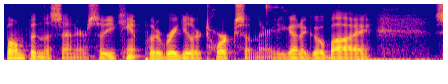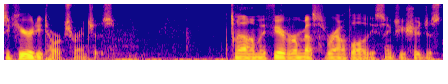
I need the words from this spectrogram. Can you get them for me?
bump in the center, so you can't put a regular Torx in there. You got to go buy security Torx wrenches. Um, if you ever mess around with all these things, you should just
